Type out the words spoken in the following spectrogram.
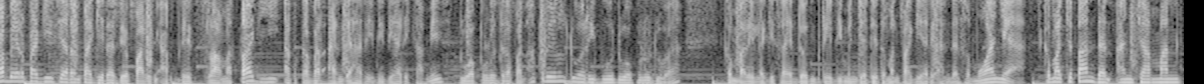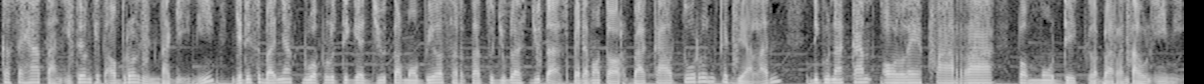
KBR Pagi, siaran pagi radio paling update. Selamat pagi, apa kabar Anda hari ini di hari Kamis 28 April 2022? Kembali lagi saya Don Brady menjadi teman pagi hari Anda semuanya. Kemacetan dan ancaman kesehatan, itu yang kita obrolin pagi ini. Jadi sebanyak 23 juta mobil serta 17 juta sepeda motor bakal turun ke jalan digunakan oleh para pemudik lebaran tahun ini.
